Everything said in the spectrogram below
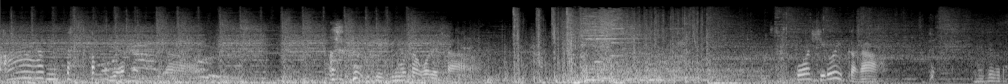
あー見た。かもやだ敵も倒れた。ここは広いから。大丈夫だ.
